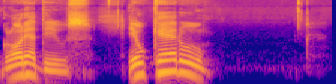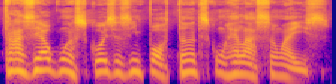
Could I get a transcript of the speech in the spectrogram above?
Glória a Deus. Eu quero trazer algumas coisas importantes com relação a isso.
